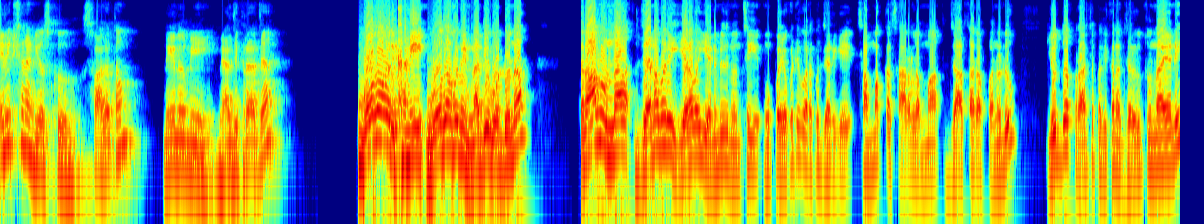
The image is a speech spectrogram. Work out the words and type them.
నిరీక్షణ న్యూస్కు స్వాగతం. నేను మీ మ్యాజిక్ రాజా. గోదావరి ఖని గోదావరి నది ఒడ్డున రానున్న జనవరి ఇరవై ఎనిమిది నుంచి ముప్పై ఒకటి వరకు జరిగే సమ్మక్క సారలమ్మ జాతర పనులు యుద్ధ ప్రాతిపదికన జరుగుతున్నాయని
